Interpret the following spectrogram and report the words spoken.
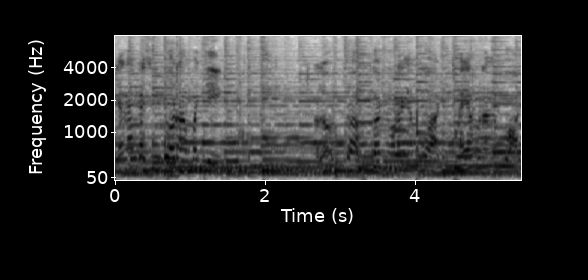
Jangan kasih untuk orang pancing. Kalau rusak bukan orang yang buat, ayah orang yang buat.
